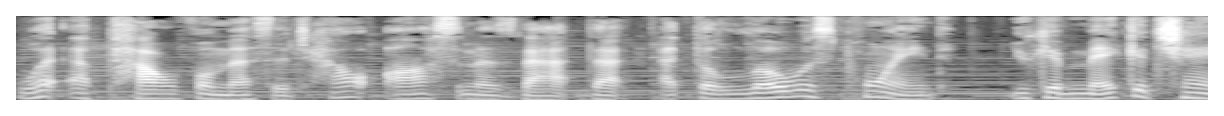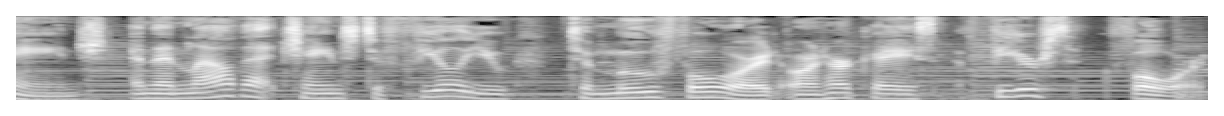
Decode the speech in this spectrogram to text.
What a powerful message. How awesome is that? That at the lowest point, you can make a change and then allow that change to fuel you to move forward, or in her case, fierce forward.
